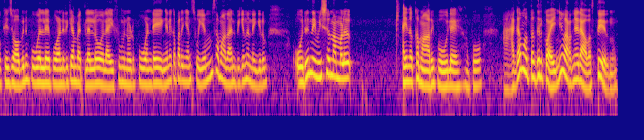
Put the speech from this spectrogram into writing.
ഓക്കെ ജോബിന് പോവല്ലേ? പോവാണ്ടിരിക്കാൻ പറ്റില്ലല്ലോ. ലൈഫ് മുന്നോട്ട് പോവണ്ടേ? ഇങ്ങനെയൊക്കെ പറഞ്ഞ് ഞാൻ സ്വയം സമാധാനിപ്പിക്കുന്നുണ്ടെങ്കിലും ഒരു നിമിഷം നമ്മൾ അതിനൊക്കെ മാറിപ്പോവില്ലേ അപ്പോൾ ആകെ മൊത്തത്തിൽ കൊയഞ്ഞു പറഞ്ഞൊരവസ്ഥയായിരുന്നു.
